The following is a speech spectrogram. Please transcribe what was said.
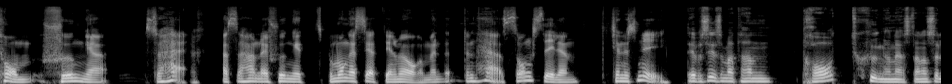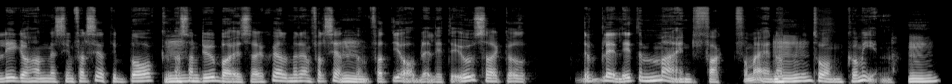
Tom sjunga så här. Alltså han har sjungit på många sätt genom åren, men den här sångstilen kändes ny. Det är precis som att han pratsjunger nästan, och så ligger han med sin falsett i bak, Mm. alltså han dubbar ju sig själv med den falsetten Mm. för att jag blev lite osäker. Det blev lite mindfuck för mig när Mm. Tom kom in. Mm.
